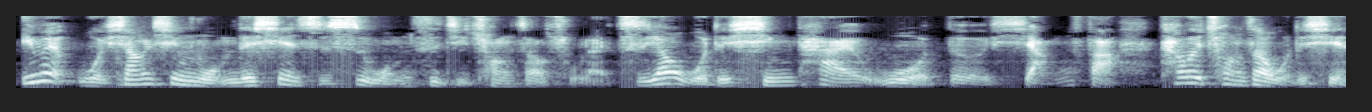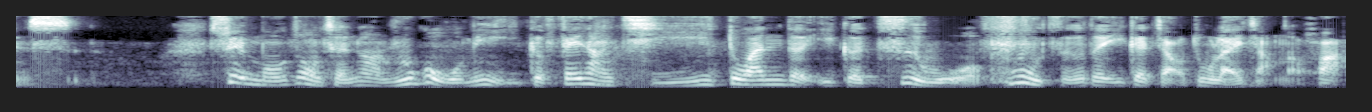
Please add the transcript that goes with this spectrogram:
因为我相信我们的现实是我们自己创造出来。只要我的心态、我的想法，它会创造我的现实。所以，某种程度上，如果我们以一个非常极端的一个自我负责的一个角度来讲的话，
